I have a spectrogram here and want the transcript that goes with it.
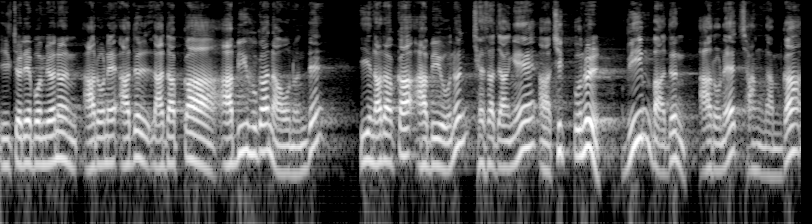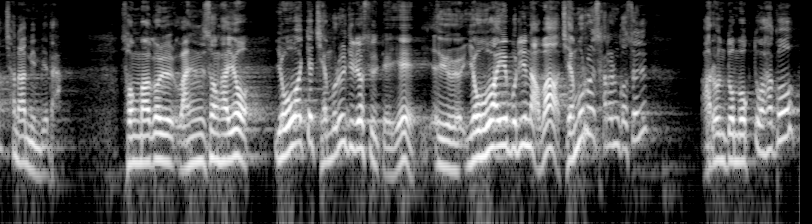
1절에 보면은 아론의 아들 나답과 아비후가 나오는데 이 나답과 아비후는 제사장의 아, 직분을 위임받은 아론의 장남과 차남입니다. 성막을 완성하여 여호와께 제물을 드렸을 때에 여호와의 불이 나와 제물을 사는 것을 아론도 목도하고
